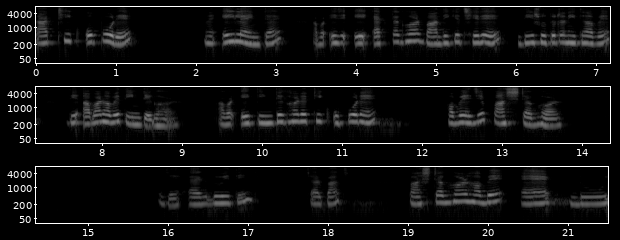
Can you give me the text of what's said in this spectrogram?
তার ঠিক ওপরে মানে এই লাইনটায় আবার এই যে, এই একটা ঘর বাঁ দিকে ছেড়ে দিয়ে সুতোটা নিতে হবে, দিয়ে আবার হবে তিনটে ঘর। আবার এই তিনটে ঘরের ঠিক উপরে হবে যে পাঁচটা ঘর। যে এক, দুই, তিন, চার, পাঁচ পাঁচটা ঘর হবে এক, দুই,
